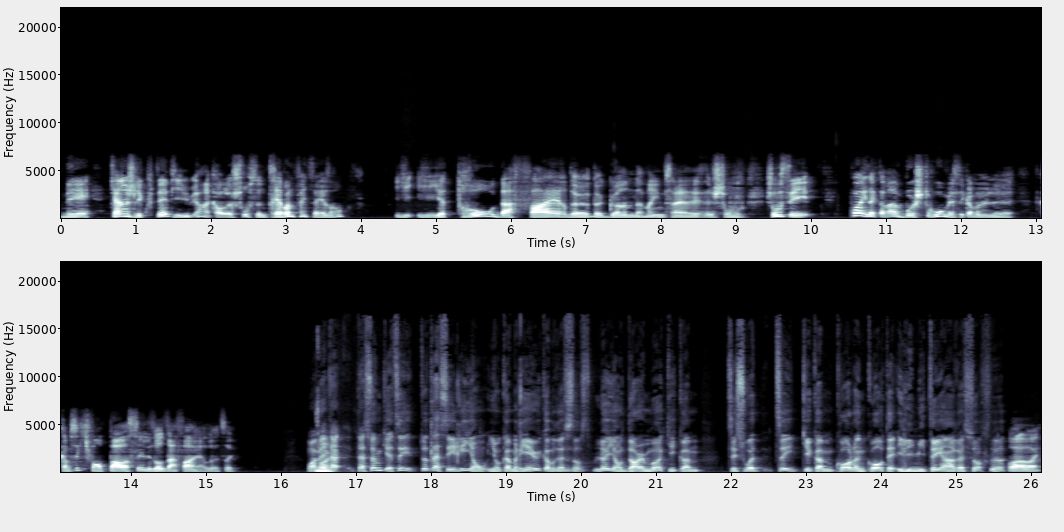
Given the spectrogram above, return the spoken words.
mais quand je l'écoutais, puis encore là, je trouve que c'est une très bonne fin de saison. Il, il y a trop d'affaires de, de guns de même. Ça, je trouve, je trouve que c'est pas exactement bouche-trou, mais c'est comme un, c'est comme ça qu'ils font passer les autres affaires, là, tu sais. Ouais, mais Ouais. t'assumes que, tu sais, toute la série, ils ont, ils ont comme rien eu comme ressources. Là, ils ont Dharma qui est comme, sais, soit, tu sais, qui est comme, quote unquote, illimité en ressources, là. Ouais, ouais.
